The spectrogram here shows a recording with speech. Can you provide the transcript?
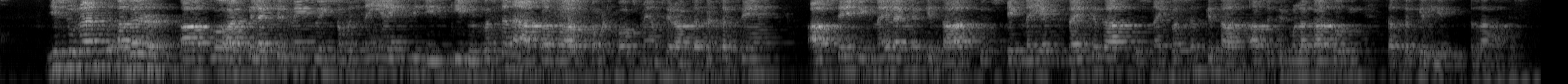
जी स्टूडेंट्स अगर आपको आज के लेक्चर में कोई समझ नहीं आई किसी चीज़ की, कोई क्वेश्चन है आपका तो आप कमेंट बॉक्स में हमसे रब्ता कर सकते हैं। आपसे एक नए लेक्चर के साथ, कुछ एक नई एक्सरसाइज के साथ, कुछ नए क्वेश्चन के साथ आपसे फिर मुलाकात होगी। तब तक के लिए अल्लाह हाफिज़।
